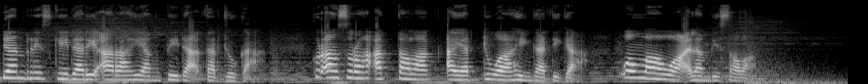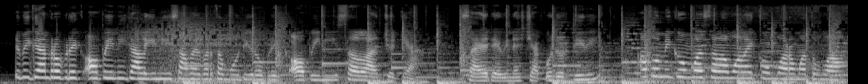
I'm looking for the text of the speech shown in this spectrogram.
dan rizki dari arah yang tidak terduga." Quran Surah At-Talak ayat 2 hingga 3. Wallahu a'lam bishawab. Demikian rubrik opini kali ini. Sampai bertemu di rubrik opini selanjutnya. Saya Dewi Nesjak undur diri. Assalamualaikum warahmatullahi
